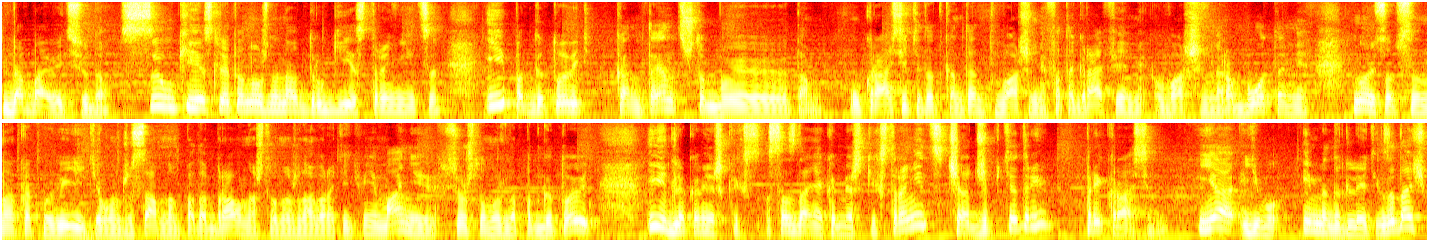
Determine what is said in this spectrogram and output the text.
добавить сюда ссылки, если это нужно на другие страницы, и подготовить контент, чтобы там украсить этот контент вашими фотографиями, вашими работами. Ну и, собственно, как вы видите, он же сам нам подобрал, на что нужно обратить внимание, все, что нужно подготовить. И для коммерческих, создания коммерческих страниц чат GPT-3 прекрасен. Я его именно для этих задач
